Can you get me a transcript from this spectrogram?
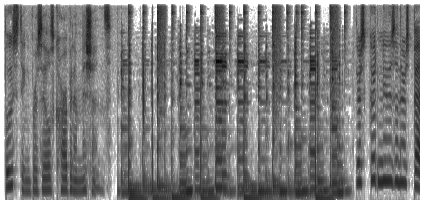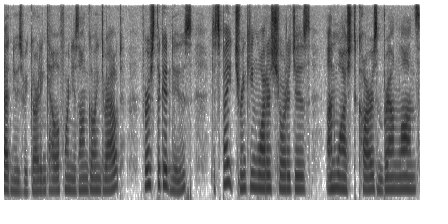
boosting Brazil's carbon emissions. There's good news and there's bad news regarding California's ongoing drought. First, the good news. Despite drinking water shortages, unwashed cars, and brown lawns,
